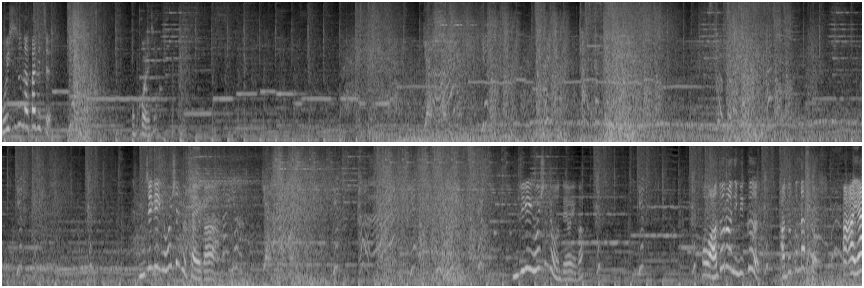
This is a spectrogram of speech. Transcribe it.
오이 시소나 까지츠 먹고 야지. 움직이기 훨씬 좋다 얘가. 움직이기 훨씬 좋은데요 얘가? 어 아도론 이미 끝. 아도 끝났어. 아, 아야!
